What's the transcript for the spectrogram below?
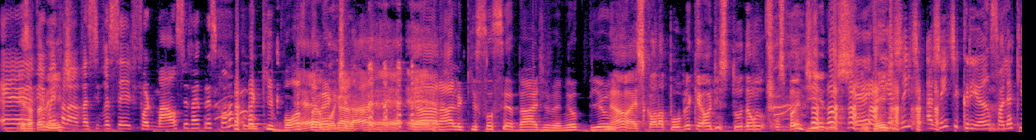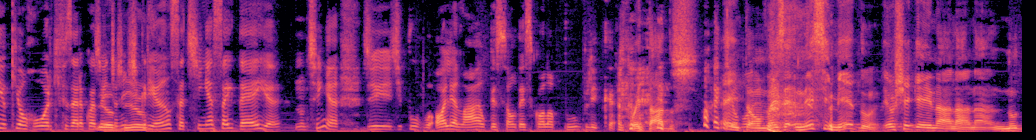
É, Exatamente. Minha mãe falava: se você for mal, você vai pra escola pública. que bosta, É, eu né, vou cara? tirar. É, é. Caralho, que sociedade, velho. Meu Deus. Não, a escola pública é onde estudam os bandidos. É, e entende? a gente, a gente criança, olha que, que horror que fizeram com a gente. Meu a gente Deus. criança tinha essa ideia, não tinha? De tipo, olha lá o pessoal da escola pública. Coitados. Ai, que É, então, mas é, nesse medo, eu cheguei na, na- na- no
